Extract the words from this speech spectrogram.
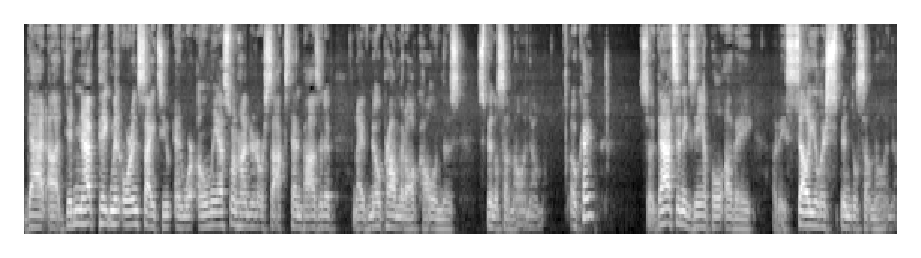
that uh, didn't have pigment or in situ and were only S100 or SOX10 positive, and I have no problem at all calling those spindle cell melanoma. Okay? So that's an example of a, of a cellular spindle cell melanoma.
